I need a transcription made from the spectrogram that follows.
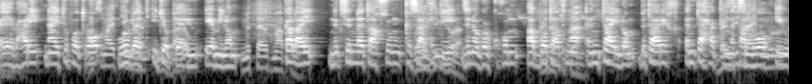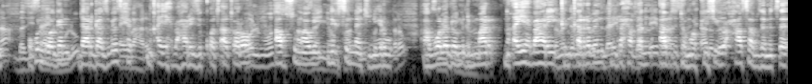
ቀይሕ ባሕሪ ናይ ተፈጥሮ ውህበት ኢትዮጵያ እዩ እዮም ኢሎም ካልኣይ ንግስነት ኣክሱም ክሳብ ሕጂ ዝነገርኩኹም ኣቦታትና እንታይ ኢሎም ብታሪኽ እንታይ ሓቅነት ኣለዎ እዩ ብኹሉ ወገን ዳርጋ ዝበዝሐ ንቀይሕ ባሕሪ ዝቆጻጸሮ ኣክሱማዊ ንግስነት እዩ ነይሩ ኣብ ወለዶ ምድማር ንቀይሕ ባሕሪ ክንቀርብን ክንርሕቅን ኣብዚ ተሞርኪሱ እዩ ሓሳብ ዘምጽእ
